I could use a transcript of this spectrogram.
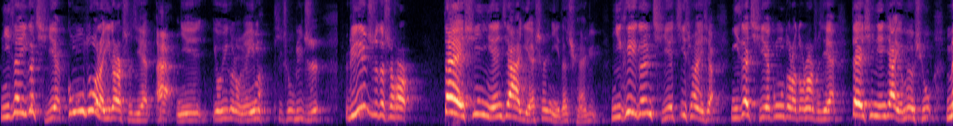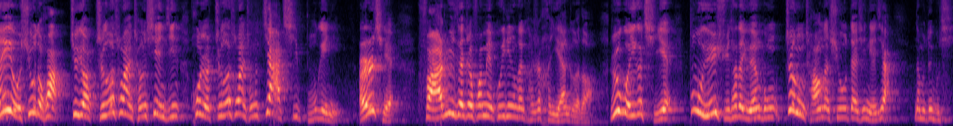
你在一个企业工作了一段时间，哎，你由于各种原因嘛，提出离职，离职的时候。带薪年假也是你的权利，你可以跟企业计算一下，你在企业工作了多长时间，带薪年假有没有休？没有休的话，就要折算成现金或者折算成假期补给你。而且法律在这方面规定的可是很严格的，如果一个企业不允许他的员工正常的休带薪年假，那么对不起，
